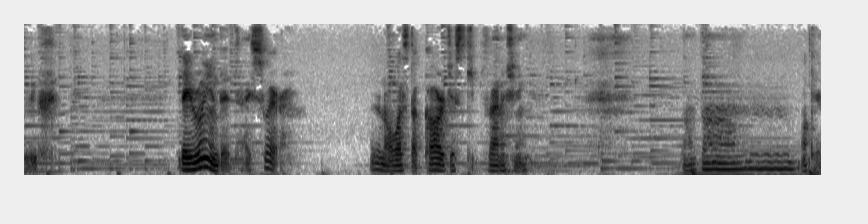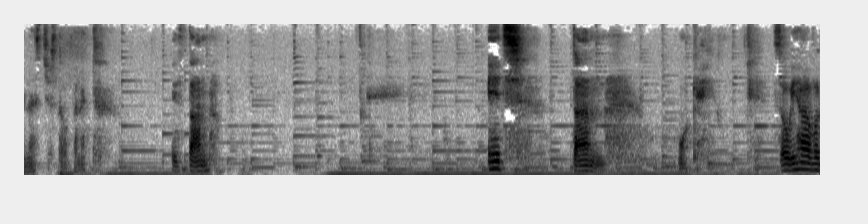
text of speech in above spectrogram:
They ruined it, I swear. I don't know what's the car just keeps vanishing. Okay, let's just open it. It's done. It's done. Okay. So we have a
